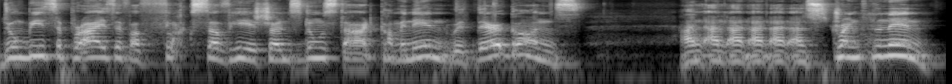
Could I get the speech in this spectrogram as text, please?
Don't be surprised if a flux of Haitians don't start coming in with their guns and, and, and, and, and strengthening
